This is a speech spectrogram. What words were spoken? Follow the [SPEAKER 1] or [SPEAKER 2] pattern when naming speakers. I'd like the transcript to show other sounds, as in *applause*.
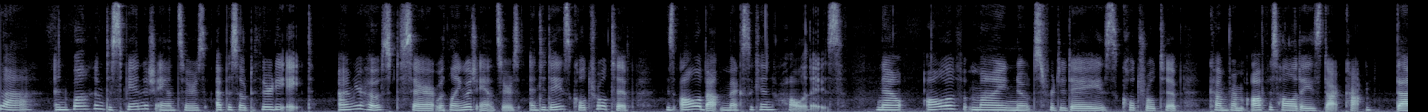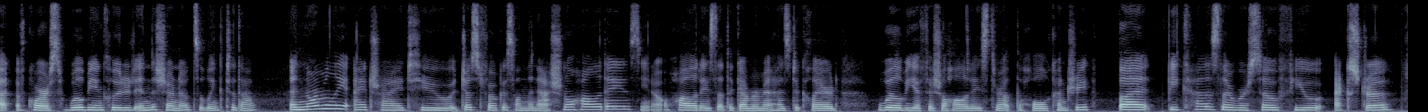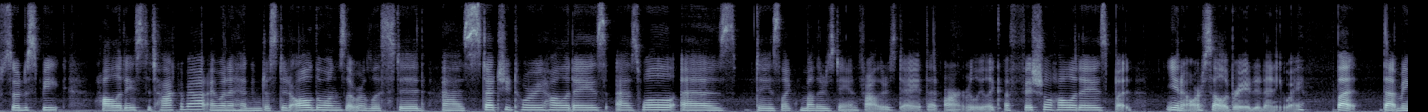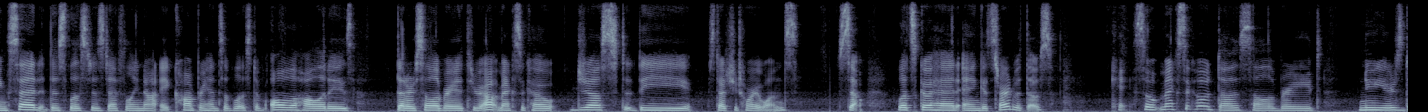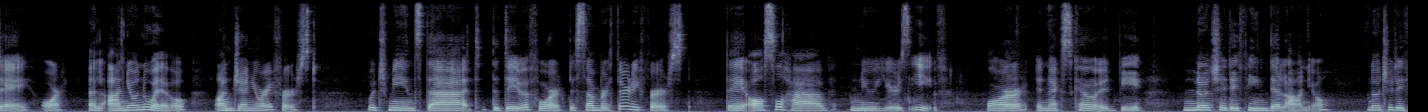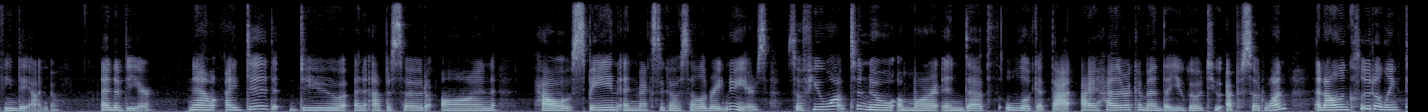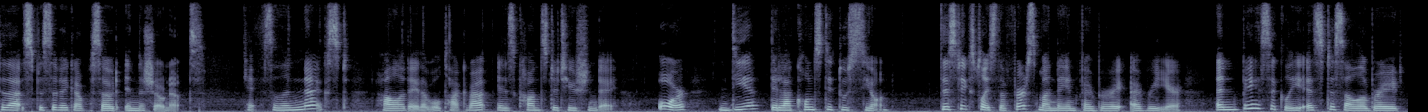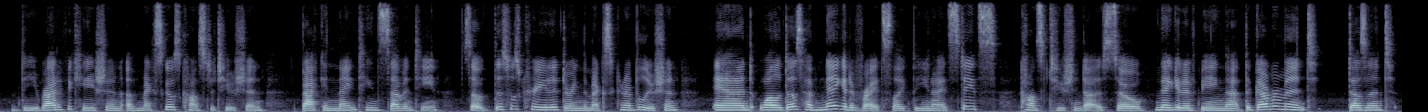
[SPEAKER 1] Hola, and welcome to Spanish Answers, episode 38. I'm your host, Sarah, with Language Answers, and today's cultural tip is all about Mexican holidays. Now, all of my notes for today's cultural tip come from officeholidays.com. That, of course, will be included in the show notes, a link to that. And normally I try to just focus on the national holidays, you know, holidays that the government has declared will be official holidays throughout the whole country. But because there were so few extra, so to speak, holidays to talk about, I went ahead and just did all the ones that were listed as statutory holidays, as well as days like Mother's Day and Father's Day that aren't really like official holidays, but you know, are celebrated anyway. But that being said, this list is definitely not a comprehensive list of all the holidays that are celebrated throughout Mexico, just the statutory ones. So let's go ahead and get started with those. Okay, so Mexico does celebrate New Year's Day, or El Año Nuevo, on January 1st, which means that the day before, December 31st, they also have New Year's Eve, or in Mexico it'd be Noche de Fin del Año, Noche de Fin de Año, end of the year. Now, I did do an episode on how Spain and Mexico celebrate New Year's. So if you want to know a more in depth look at that, I highly recommend that you go to episode one, and I'll include a link to that specific episode in the show notes. Okay, so the next holiday that we'll talk about is Constitution Day, or Dia de la Constitución. This takes place the first Monday in February every year, and basically it's to celebrate the ratification of Mexico's Constitution back in 1917. So this was created during the Mexican Revolution, and while it does have negative rights like the United States Constitution does, so negative being that the government doesn't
